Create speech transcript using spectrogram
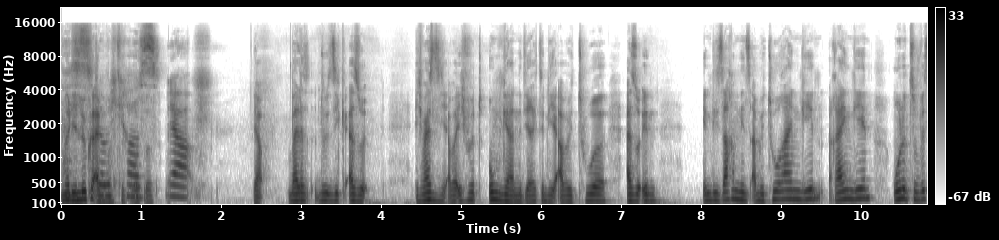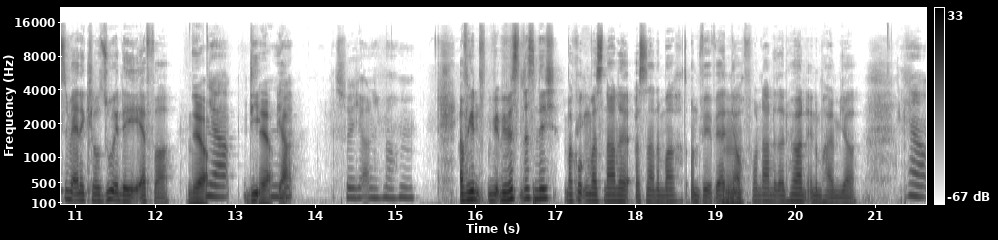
Weil die Das Lücke glaub einfach zu krass. groß ist. Ja, Weil das, du sie, also ich weiß nicht, aber ich würde ungern direkt in die Abitur, also in, in die Sachen, die ins Abitur reingehen, reingehen, ohne zu wissen, wie eine Klausur in der EF war. Ja. Ja, Die, Ja. ja. das will ich auch nicht machen. Auf jeden Fall, wir, wir wissen das nicht. Mal gucken, was Nane, was Nane macht. Und wir werden Mhm. ja auch von Nane dann hören in einem halben Jahr. Ja,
